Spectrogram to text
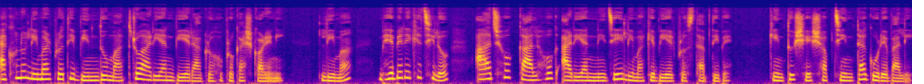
এখনও লিমার প্রতি বিন্দু মাত্র আরিয়ান বিয়ের আগ্রহ প্রকাশ করেনি। লিমা ভেবে রেখেছিল, আজ হোক, কাল হোক, আরিয়ান নিজেই লিমাকে বিয়ের প্রস্তাব দিবে। কিন্তু সে সব চিন্তা গুড়ে বালি।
